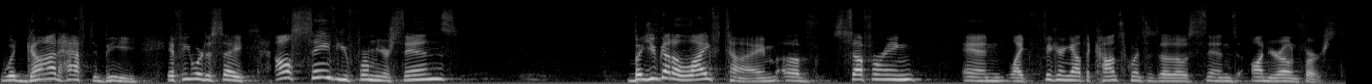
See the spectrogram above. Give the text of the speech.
would God have to be if He were to say, I'll save you from your sins, but you've got a lifetime of suffering and like figuring out the consequences of those sins on your own first.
